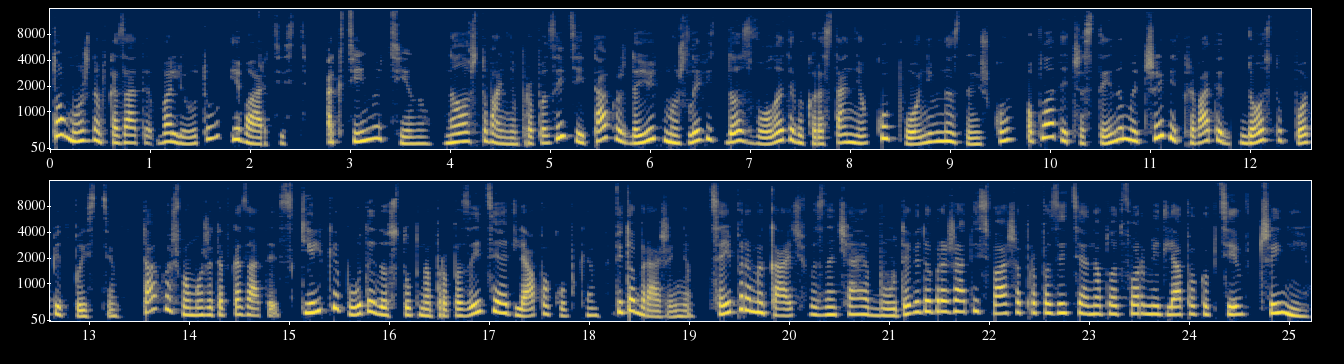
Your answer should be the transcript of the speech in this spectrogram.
то можна вказати валюту і вартість, акційну ціну. Налаштування пропозицій також дають можливість дозволити використання купонів на знижку, оплати частинами чи відкривати доступ по підписці. Також ви можете вказати, скільки буде доступна пропозиція для покупки. Відображення. Цей перемикач визначає, буде відображатись ваша пропозиція на платформі для покупців чи ні.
